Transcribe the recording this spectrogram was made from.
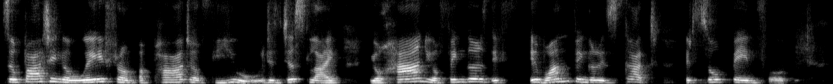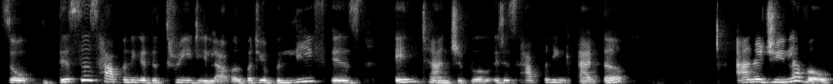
So parting away from a part of you, it is just like your hand, your fingers, if, if one finger is cut, it's so painful. So this is happening at the 3D level, but your belief is intangible. It is happening at the energy level,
